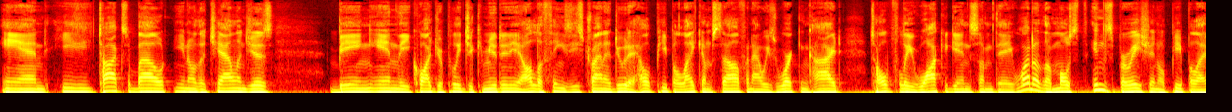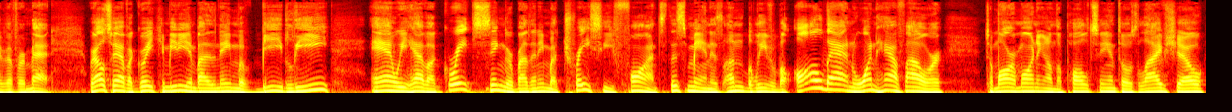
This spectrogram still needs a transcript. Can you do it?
and he talks about you know the challenges being in the quadriplegic community, all the things he's trying to do to help people like himself, and how he's working hard to hopefully walk again someday. One of the most inspirational people I've ever met. We also have a great comedian by the name of B. Lee. And we have a great singer by the name of Tracy Fonts. This man is unbelievable. All that in one half hour tomorrow morning on the Paul Santos live show.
